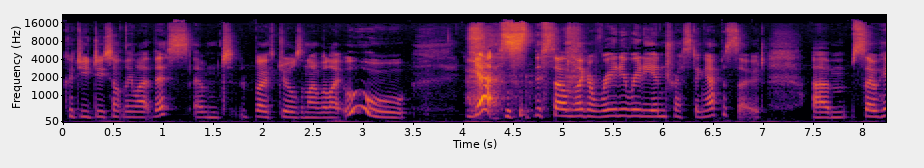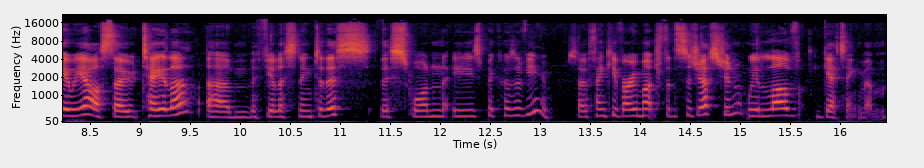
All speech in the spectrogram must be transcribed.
Could you do something like this?" And both Jules and I were like, "Ooh, yes, this sounds like a really, really interesting episode." Um, so here we are. So Taylor, um, if you're listening to this, this one is because of you. So thank you very much for the suggestion. We love getting them.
